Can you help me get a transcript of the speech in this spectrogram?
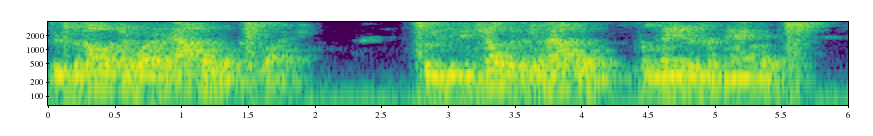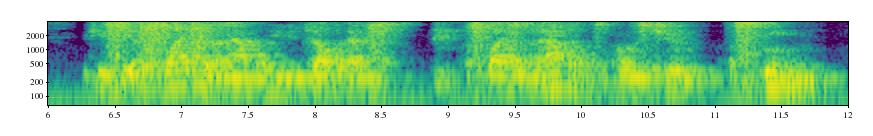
There's the knowledge of what an apple looks like so that you can tell that it's an apple from many different angles. If you see a slice of an apple, you can tell that that's a slice of an apple as opposed to a spoon.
